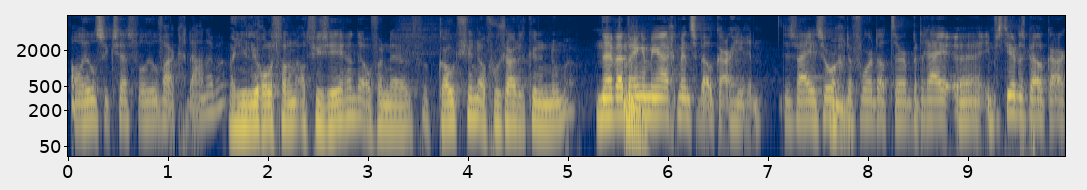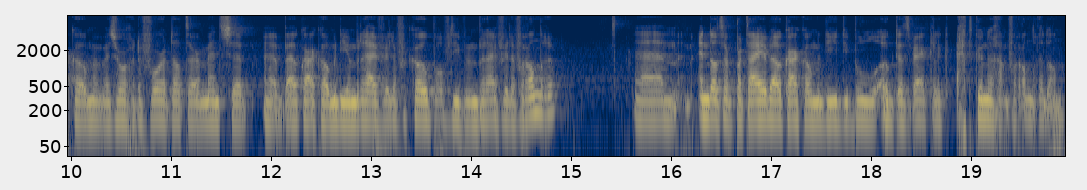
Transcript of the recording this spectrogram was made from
al heel succesvol heel vaak gedaan hebben. Maar jullie rol is dan een adviserende of een eh, coachen, of hoe zou je dat kunnen noemen? Nee, wij brengen meer eigenlijk mensen bij elkaar hierin. Dus wij zorgen Hmm. ervoor dat er bedrijf, eh, investeerders bij elkaar komen. Wij zorgen ervoor dat er mensen eh, bij elkaar komen die een bedrijf willen verkopen of die een bedrijf willen veranderen. Ehm, en dat er partijen bij elkaar komen die die boel ook daadwerkelijk echt kunnen gaan veranderen dan.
